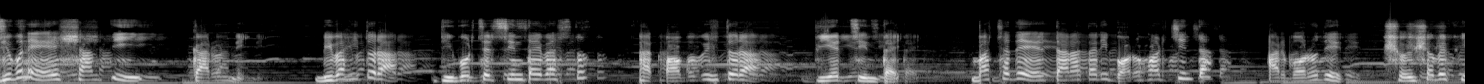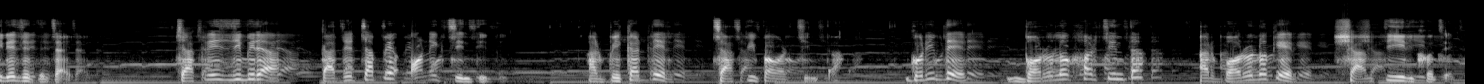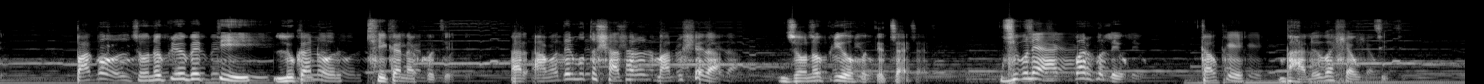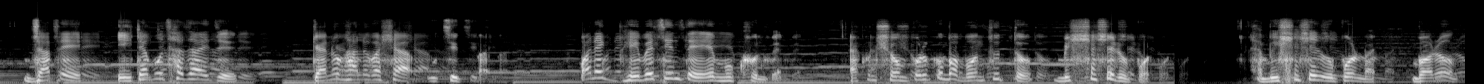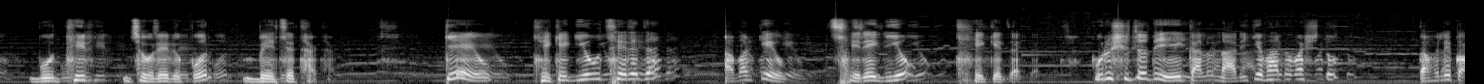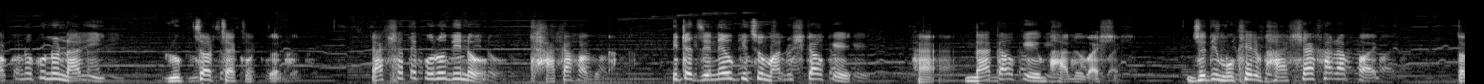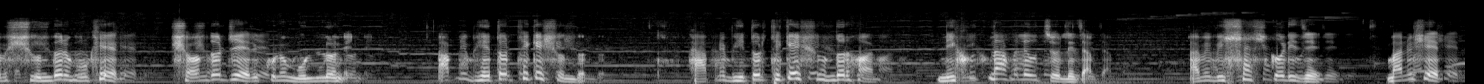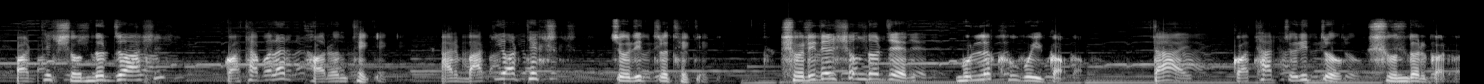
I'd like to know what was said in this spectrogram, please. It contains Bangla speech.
জীবনে শান্তি কারণ নেই। বিবাহিতরা ডিভোর্সের চিন্তায় ব্যস্ত আর অবিবাহিতরা বিয়ের চিন্তায়। বাচ্চাদের তাড়াতাড়ি বড় হওয়ার চিন্তা আর বড়দের শৈশবে ফিরে যেতে চায়। চাকরিজীবীরা কাজের চাপে অনেক চিন্তিত আর বেকারদের চাকরি পাওয়ার চিন্তা। গরিবদের বড়লোক হওয়ার চিন্তা আর বড় লোকের শান্তির খোঁজে। পাগল জনপ্রিয় ব্যক্তি লুকানোর ঠিকানা খোঁজে। আর আমাদের মতো সাধারণ মানুষেরা জনপ্রিয় হতে চায়। জীবনে একবার হলেও কাউকে ভালোবাসা উচিত। যাতে এটা বোঝা যায় যে কেন ভালোবাসা উচিত নয়। অনেক ভেবে চিনতে মুখ খুলবেন। এখন সম্পর্ক বা বন্ধুত্ব বিশ্বাসের উপর। হ্যাঁ, বিশ্বাসের উপর নয় বরং বুদ্ধির জোরের উপর বেঁচে থাকে। কেউ থেকে গিয়েও ছেড়ে যায়, আবার কেউ ছেড়ে গিয়েও থেকে যায়। পুরুষ যদি কালো নারীকে ভালোবাসতো, তাহলে কখনো কোনো নারী রূপচর্চা করতো না। একসাথে কোনোদিনও থাকা হবে না। এটা জেনেও কিছু মানুষ কাউকে হ্যাঁ না কাউকে ভালোবাসে। যদি মুখের ভাষা খারাপ হয় তবে সুন্দর মুখের সৌন্দর্যের কোনো মূল্য নেই। আপনি ভেতর থেকে সুন্দর। আপনি ভিতর থেকে সুন্দর হন, নিখুঁত না হলেও চলে যান। আমি বিশ্বাস করি যে মানুষের অর্ধেক সৌন্দর্য আসে কথা বলার ধরন থেকে, আর বাকি অর্ধেক চরিত্র থেকে। শরীরের সৌন্দর্যের মূল্য খুবই কম, তাই কথার চরিত্র সুন্দর করো।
